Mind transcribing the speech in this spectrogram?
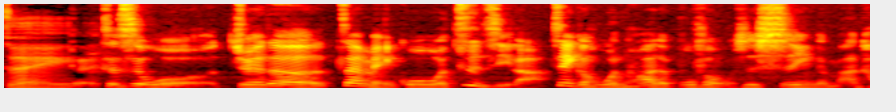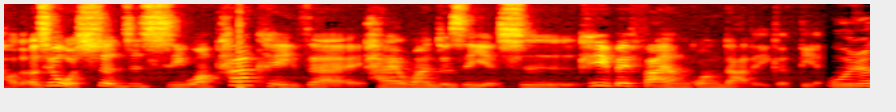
对对，这是我觉得在美国我自己啦，这个文化的部分我是适应的蛮好的，而且我甚至希望它可以在台湾就是也是可以被发扬光大的一个点。我觉得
